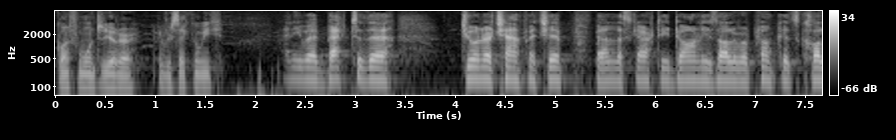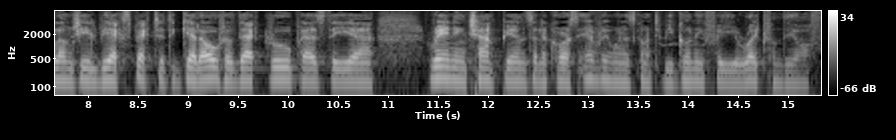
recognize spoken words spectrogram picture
going from one to the other every second week. Anyway, back to the Junior Championship, Ben Ballinascarthy, Donny's, Oliver Plunkett's, Cullums, you'll be expected to get out of that group as the uh, reigning champions, and of course, everyone is going to be gunning for you right from the off.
